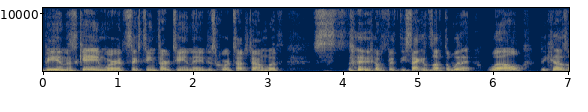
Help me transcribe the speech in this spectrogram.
be in this game where it's 16 13? They need to score a touchdown with 50 seconds left to win it. Well, because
